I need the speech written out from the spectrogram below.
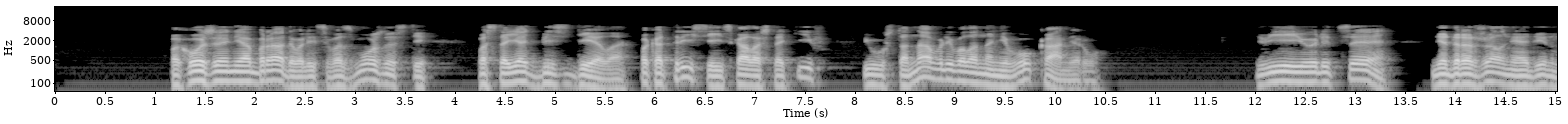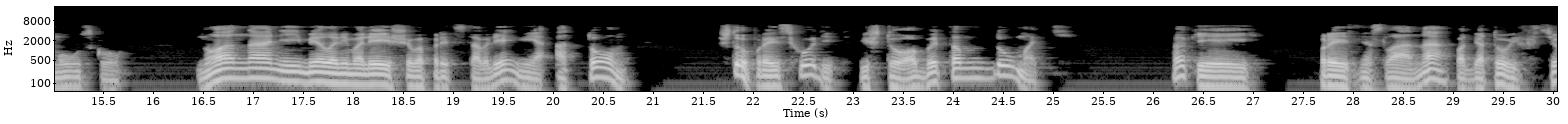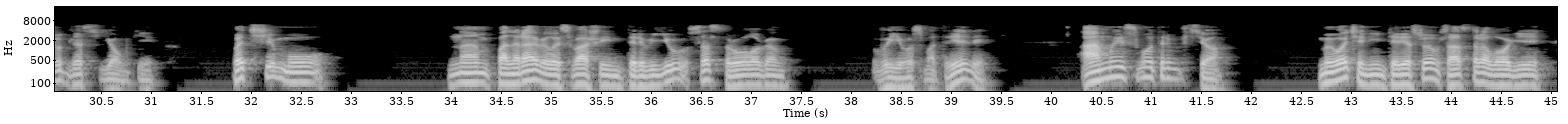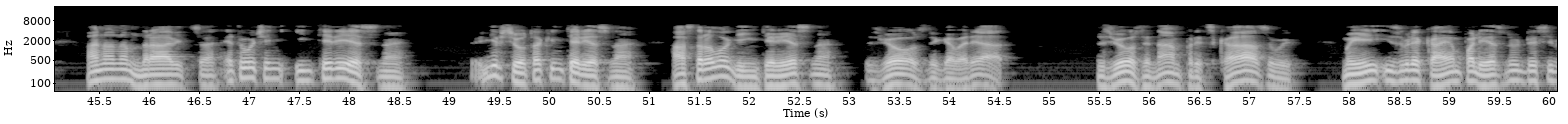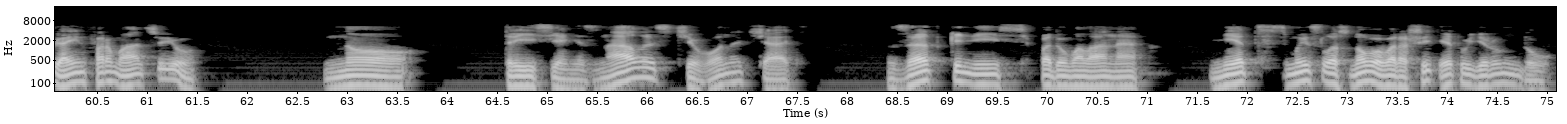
Похоже, они обрадовались возможности постоять без дела, пока Трисия искала штатив и устанавливала на него камеру. В ее лице не дрожал ни один мускул, но она не имела ни малейшего представления о том, что происходит и что об этом думать. «Окей», — произнесла она, подготовив все для съемки. «Почему?» «Нам понравилось ваше интервью с астрологом». «Вы его смотрели?» «А мы смотрим все». Мы очень интересуемся астрологией. Она нам нравится. Это очень интересно. Не все так интересно. Астрология интересна. Звезды говорят. Звезды нам предсказывают. Мы извлекаем полезную для себя информацию. Но Трисия не знала, с чего начать. «Заткнись», — подумала она, нет смысла снова ворошить эту ерунду.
